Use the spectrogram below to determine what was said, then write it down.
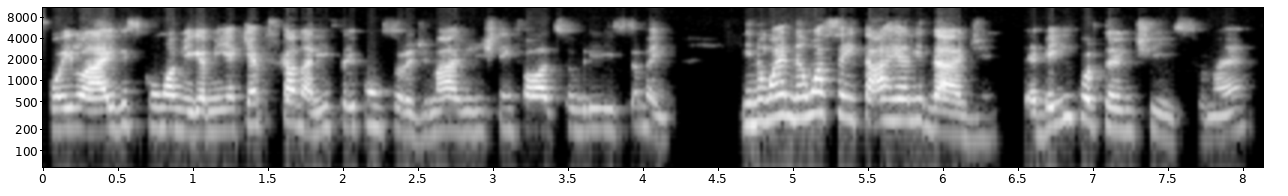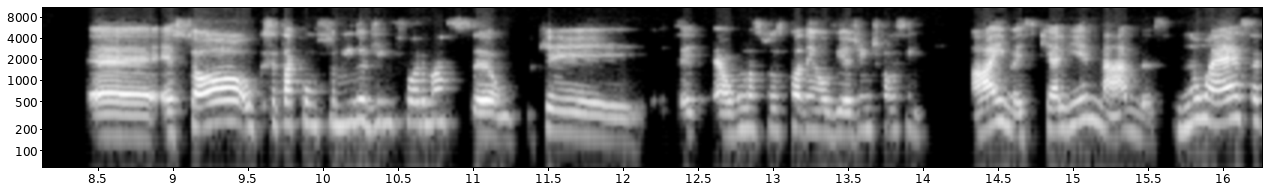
foi lives com uma amiga minha que é psicanalista e consultora de imagem. A gente tem falado sobre isso também. E não é não aceitar a realidade. É bem importante isso, né? É, é só o que você está consumindo de informação. Porque é, algumas pessoas podem ouvir a gente e falar assim: ai, mas que alienadas. Não é essa,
